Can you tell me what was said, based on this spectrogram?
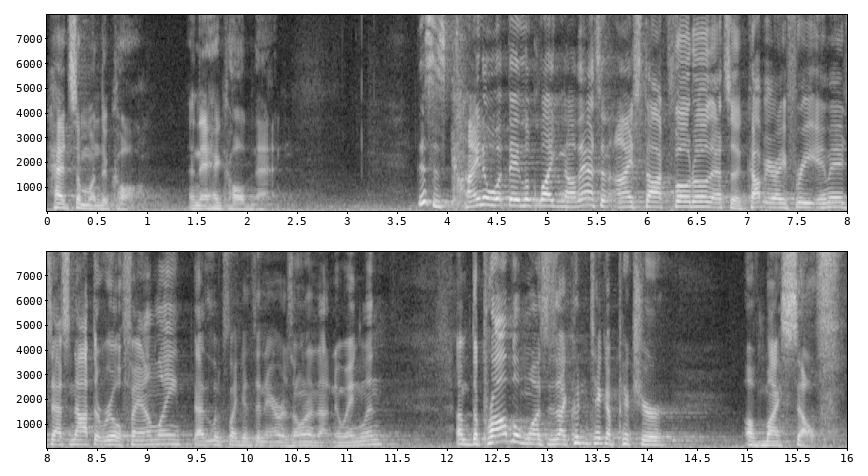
had someone to call, and they had called Matt. This is kind of what they look like. Now, that's an iStock photo. That's a copyright free image. That's not the real family. That looks like it's in Arizona, not New England. Um, the problem was is I couldn't take a picture of myself.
